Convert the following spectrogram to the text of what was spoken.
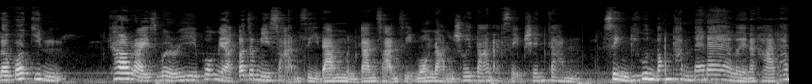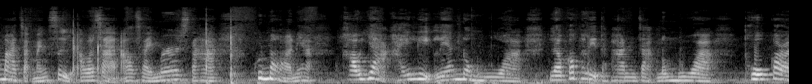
แล้วก็กินข้าวไรซ์เบอร์รี่พวกเนี้ยก็จะมีสารสีดำเหมือนกันสารสีม่วงดำช่วยต้านอักเสบเช่นกัน สิ่งที่คุณต้องทำแน่ ๆ เลยนะคะ ถ้ามาจากหนังสืออวสานอัลไซเมอร์สนะคะ คุณหมอเนี่ย เขาอยากให้หลีกเลี่ยงนมวัว แล้วก็ผลิตภัณฑ์จากนมวัวทุกกร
